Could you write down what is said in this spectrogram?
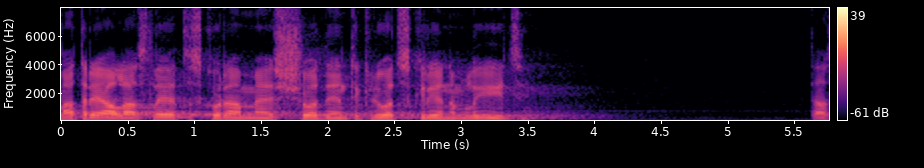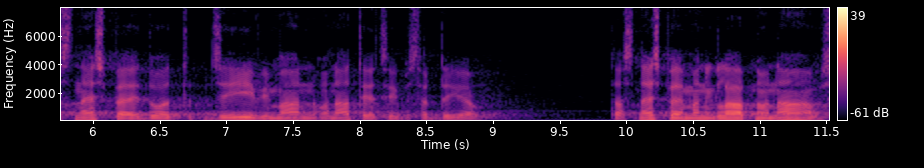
Materiālās lietas, kurām mēs šodien tik ļoti skrienam līdzi, tās nespēja dot dzīvi man un attiecības ar Dievu. Tas nespēja mani glābt no nāves.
